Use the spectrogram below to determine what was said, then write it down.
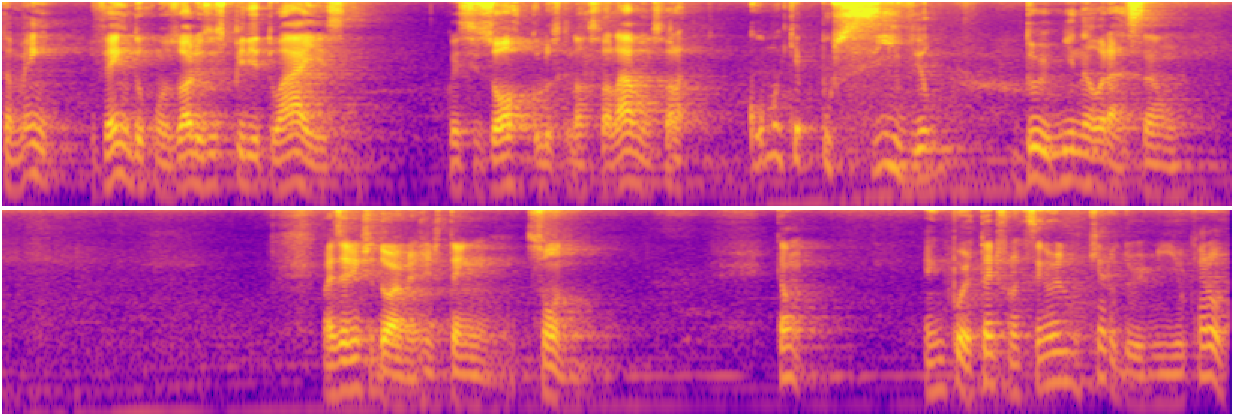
também vendo com os olhos espirituais, com esses óculos que nós falávamos, falar como que é possível dormir na oração? Mas a gente dorme, a gente tem sono. Então, é importante falar, Senhor, eu não quero dormir, eu quero,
